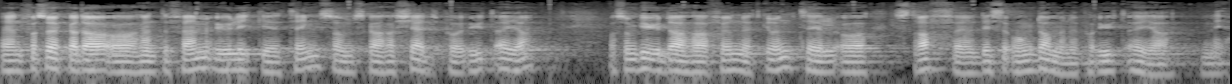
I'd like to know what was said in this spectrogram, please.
En forsøker da å hente frem ulike ting som skal ha skjedd på Utøya, og som Gud da har funnet grunn til å straffe disse ungdommene på Utøya med.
